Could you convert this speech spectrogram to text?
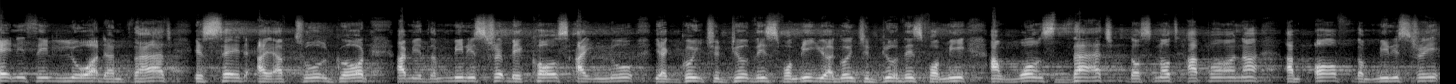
anything lower than that. He said, I have told God I'm in the ministry because I know you're going to do this for me. You are going to do this for me. And once that does not happen, I'm off the ministry.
